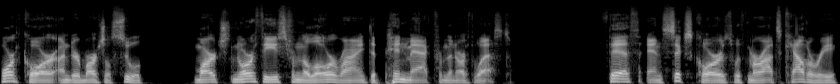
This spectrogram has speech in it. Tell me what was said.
Fourth Corps, under Marshal Soult, marched northeast from the Lower Rhine to pin Mack from the northwest. Fifth and Sixth Corps, with Murat's cavalry,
